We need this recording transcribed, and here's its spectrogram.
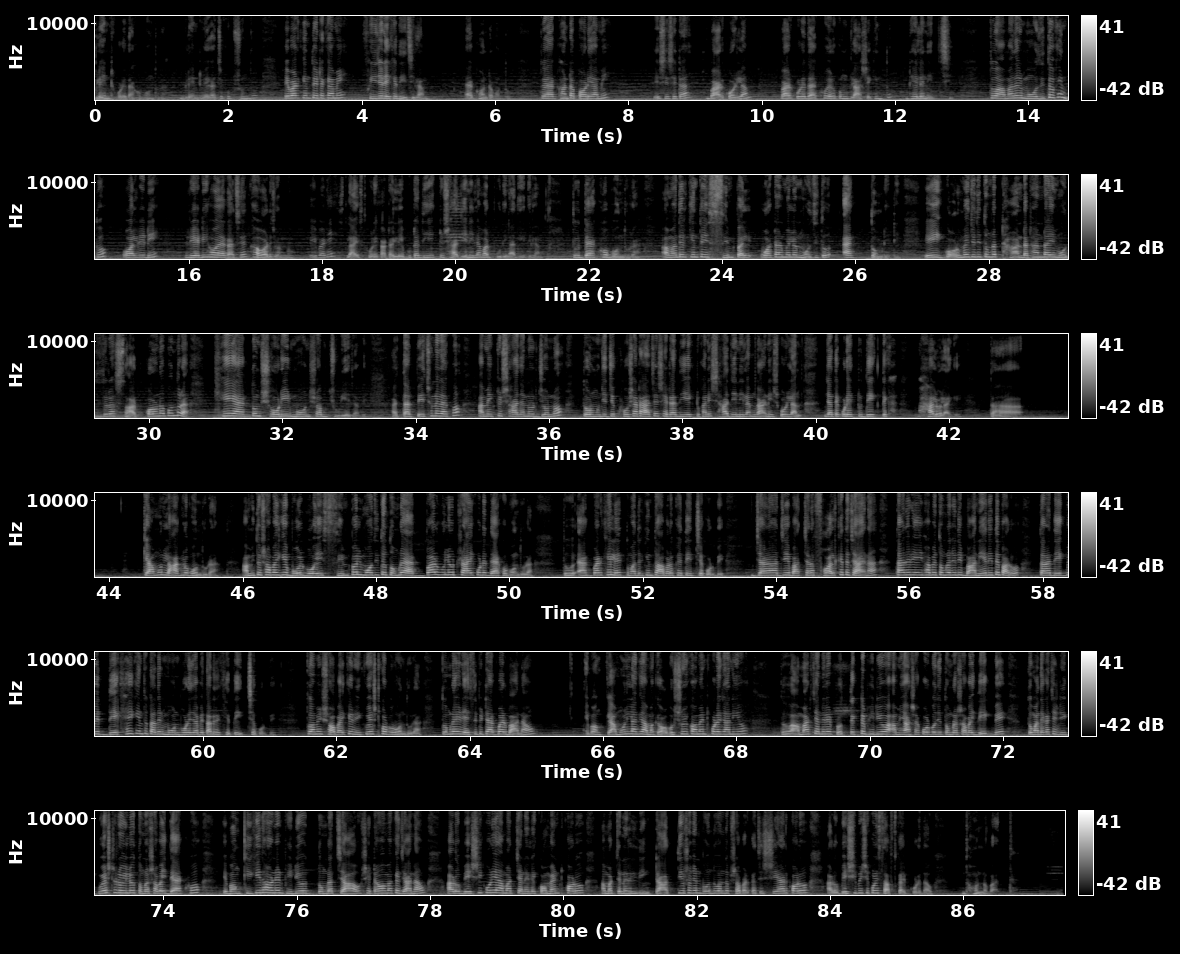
ব্লেন্ড করে দেখো বন্ধুরা। ব্লেন্ড হয়ে গেছে খুব সুন্দর। এবার কিন্তু এটাকে আমি ফ্রিজে রেখে দিয়েছিলাম এক ঘণ্টা মতো। তো এক ঘণ্টা পরে আমি এসে সেটা বার করলাম। বার করে দেখো এরকম গ্লাসে কিন্তু ঢেলে নিচ্ছি। তো আমাদের মজিতো কিন্তু অলরেডি রেডি হয়ে গেছে খাওয়ার জন্য। এবারে স্লাইস করে কাটা লেবুটা দিয়ে একটু সাজিয়ে নিলাম আর পুদিনা দিয়ে দিলাম। তো দেখো বন্ধুরা আমাদের কিন্তু এই সিম্পল ওয়াটারমেলন মজিতো একদম রেডি এই গরমে যদি তোমরা ঠান্ডা ঠান্ডা এই মজিতোটা সার্ভ করো না বন্ধুরা, খেয়ে একদম শরীর, মন সব জুড়িয়ে যাবে। আর তার পেছনে দেখো, আমি একটু সাজানোর জন্য তরমুজের যে খোসাটা আছে সেটা দিয়ে একটুখানি সাজিয়ে নিলাম গার্নিশ করলাম, যাতে করে একটু দেখতে ভালো লাগে। তা কেমন লাগল বন্ধুরা? আমি তো সবাইকে বলব, এই সিম্পল মজি তোমরা একবার হলেও ট্রাই করে দেখো বন্ধুরা। তো একবার খেলে তোমাদের কিন্তু আবারও খেতে ইচ্ছে করবে। যারা যে বাচ্চারা ফল খেতে চায় না, তাদের এইভাবে তোমরা যদি বানিয়ে দিতে পারো, তারা দেখবে, দেখেই কিন্তু তাদের মন ভরে যাবে, তাদের খেতে ইচ্ছে করবে। তো আমি সবাইকে রিকোয়েস্ট করব বন্ধুরা, তোমরা এই রেসিপিটা একবার বানাও এবং কেমন লাগে আমাকে অবশ্যই কমেন্ট করে জানিও। তো আমার চ্যানেলের প্রত্যেকটা ভিডিও আমি আশা করব যে তোমরা সবাই দেখবে। তোমাদের কাছে রিকোয়েস্ট রইল, তোমরা সবাই দেখো এবং কী কী ধরনের ভিডিও তোমরা চাও সেটাও আমাকে জানাও। আরও বেশি করে আমার চ্যানেলে কমেন্ট করো, আমার চ্যানেলের লিঙ্কটা আত্মীয় স্বজন, বন্ধুবান্ধব সবার কাছে শেয়ার করো, আরও বেশি বেশি করে সাবস্ক্রাইব করে দাও। ধন্যবাদ।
